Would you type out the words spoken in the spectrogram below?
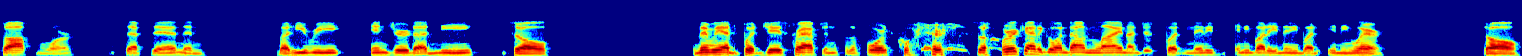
sophomore stepped in, and but he re-injured a knee so then we had to put Jace Kraft in for the fourth quarter. so we're kind of going down the line on just putting any anybody and anybody anywhere. So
